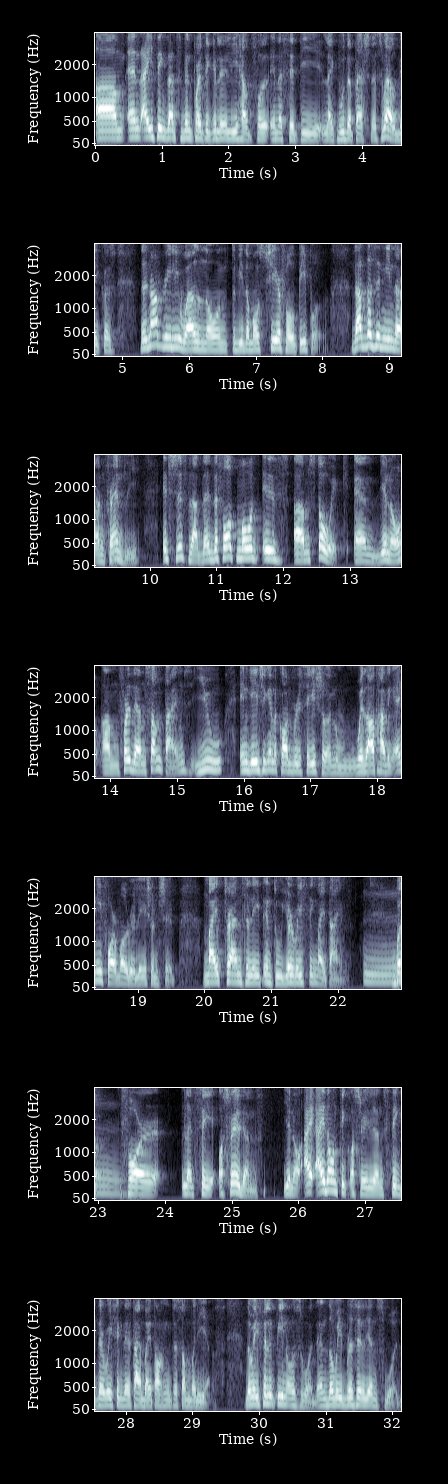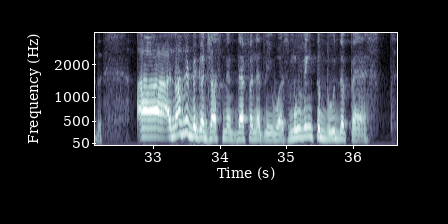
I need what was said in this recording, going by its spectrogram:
Um, and I think that's been particularly helpful in a city like Budapest as well because they're not really well known to be the most cheerful people. That doesn't mean they're unfriendly. It's just that their default mode is um, stoic. And, you know, um, for them, sometimes you engaging in a conversation without having any formal relationship might translate into you're wasting my time. But for, let's say, Australians, you know, I, I don't think Australians think they're wasting their time by talking to somebody else, the way Filipinos would and the way Brazilians would. Uh, another big adjustment definitely was moving to Budapest.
